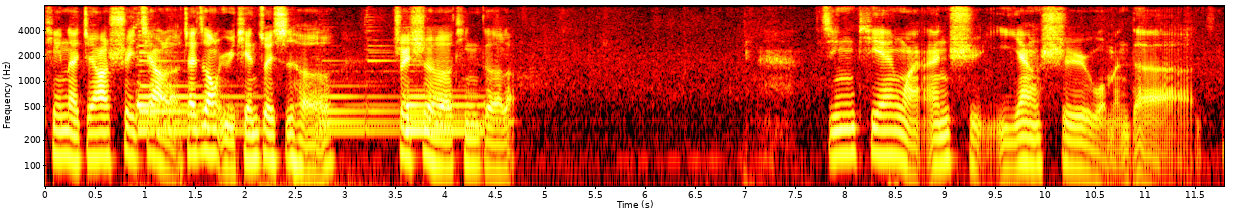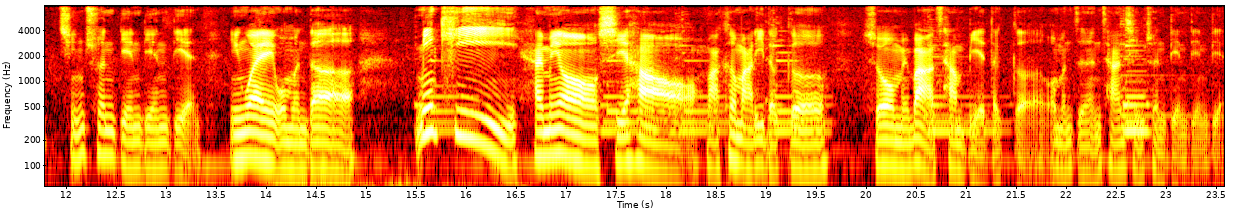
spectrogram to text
听了就要睡觉了。在这种雨天，最适合，最适合听歌了。今天晚安曲一样是我们的青春点点点，因为我们的 Miki 还没有写好马克玛丽的歌，所以我没办法唱别的歌，我们只能唱青春点点点。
